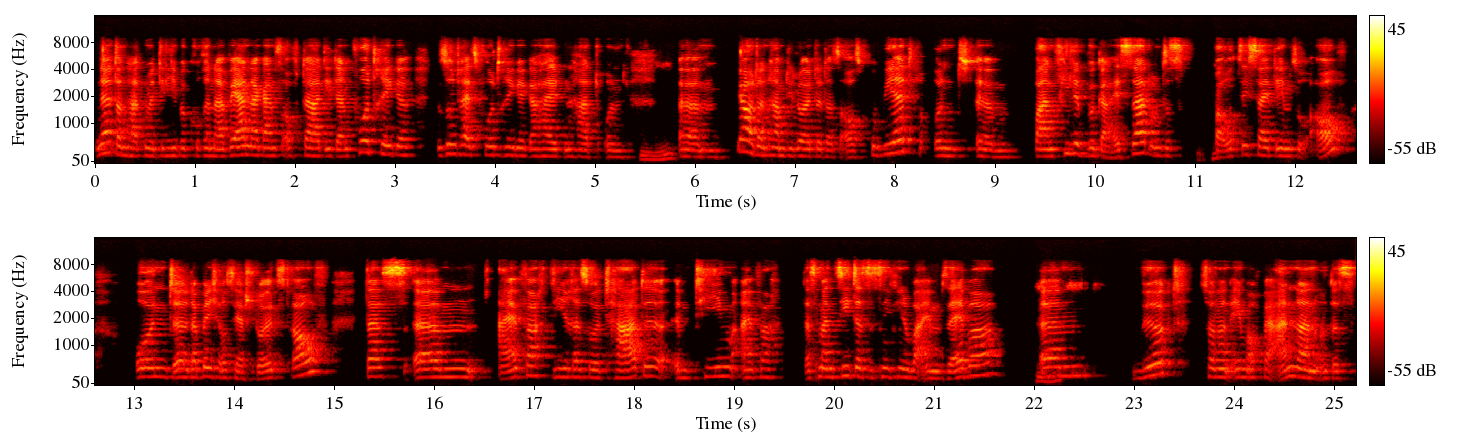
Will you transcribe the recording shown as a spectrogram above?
Ne, dann hatten wir die liebe Corinna Werner ganz oft da, die dann Vorträge, Gesundheitsvorträge gehalten hat. Und Mhm. ähm, ja, dann haben die Leute das ausprobiert und ähm, waren viele begeistert und das Mhm. baut sich seitdem so auf. Und äh, da bin ich auch sehr stolz drauf, dass ähm, einfach die Resultate im Team einfach, dass man sieht, dass es nicht nur bei einem selber Mhm. ähm, wirkt, sondern eben auch bei anderen. Und das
